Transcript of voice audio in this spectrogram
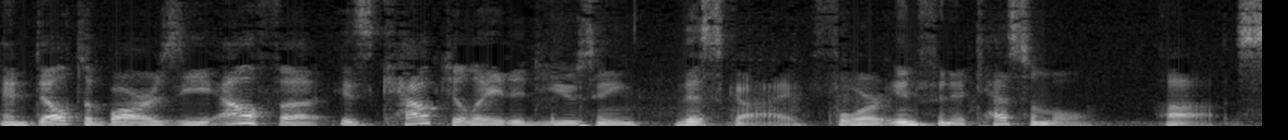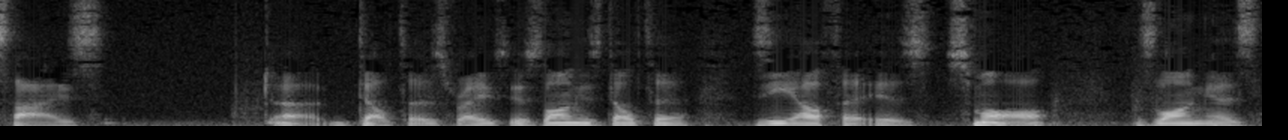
And delta bar z alpha is calculated using this guy for infinitesimal uh, size uh, deltas, right? As long as delta z alpha is small, as long as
